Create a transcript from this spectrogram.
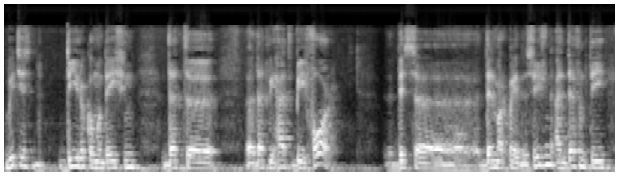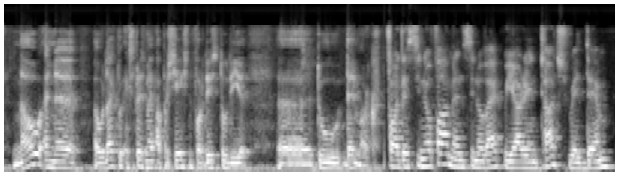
which is the recommendation that uh, uh, that we had before this uh, Denmark made a decision, and definitely now, and uh, I would like to express my appreciation for this to the uh, to Denmark. For the Sinopharm and Sinovac, we are in touch with them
